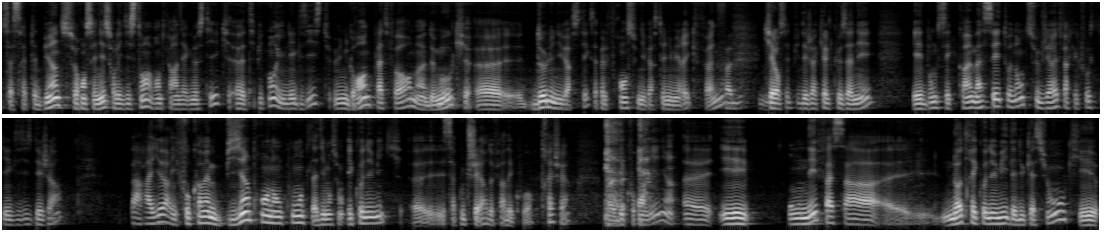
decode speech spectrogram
ça serait peut-être bien de se renseigner sur l'existant avant de faire un diagnostic. Euh, typiquement, il existe une grande plateforme de MOOC euh, de l'université qui s'appelle France Université Numérique, FUN, Fun. qui est lancée depuis déjà quelques années. Et donc, c'est quand même assez étonnant de suggérer de faire quelque chose qui existe déjà. Par ailleurs, il faut quand même bien prendre en compte la dimension économique. Euh, ça coûte cher de faire des cours, très cher, euh, des cours en ligne. Euh, et on est face à notre économie de l'éducation, qui est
